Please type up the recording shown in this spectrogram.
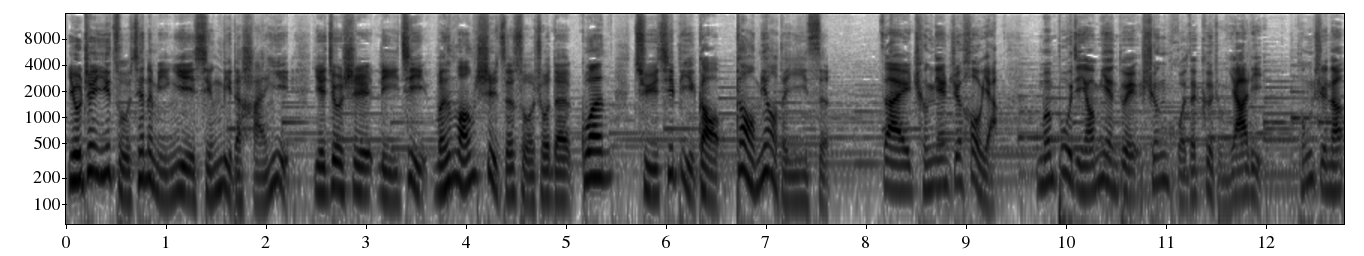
有着以祖先的名义行礼的含义，也就是《礼记·文王世子》所说的“官娶妻必告，告庙”的意思。在成年之后呀，我们不仅要面对生活的各种压力，同时呢，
